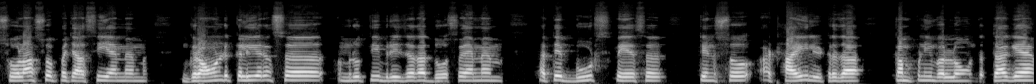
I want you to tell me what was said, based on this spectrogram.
1685 mm ਗਰਾਊਂਡ ਕਲੀਅਰੈਂਸ ਅਮਰੂਤੀ ਬਰੀਜ਼ਾ ਦਾ 200 mm ਅਤੇ ਬੂਟ ਸਪੇਸ 328 ਲੀਟਰ ਦਾ ਕੰਪਨੀ ਵੱਲੋਂ ਦਿੱਤਾ ਗਿਆ।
